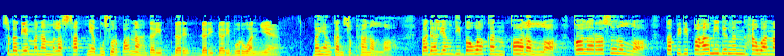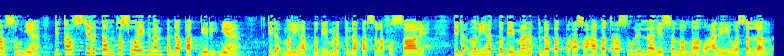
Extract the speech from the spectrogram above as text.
Sebagaimana melesatnya busur panah dari, dari, dari, dari buruannya Bayangkan subhanallah Padahal yang dibawakan qala Allah, qala Rasulullah, tapi dipahami dengan hawa nafsunya, ditafsirkan sesuai dengan pendapat dirinya, tidak melihat bagaimana pendapat salafus saleh, tidak melihat bagaimana pendapat para sahabat Rasulullah sallallahu alaihi wasallam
